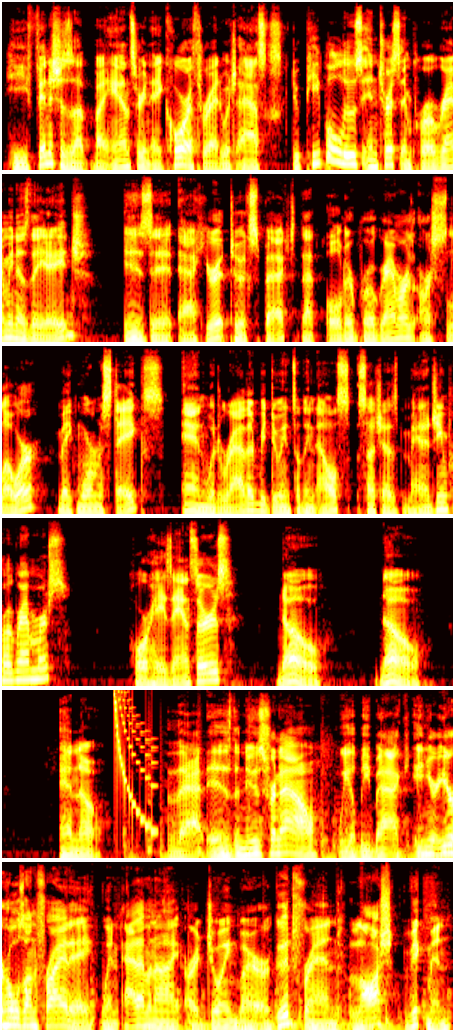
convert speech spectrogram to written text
He finishes up by answering a Quora thread which asks Do people lose interest in programming as they age? Is it accurate to expect that older programmers are slower, make more mistakes, and would rather be doing something else, such as managing programmers? Jorge's answers no, no, and no. That is the news for now. We'll be back in your earholes on Friday when Adam and I are joined by our good friend Lars Wikman,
